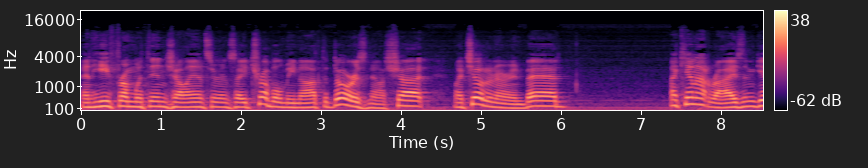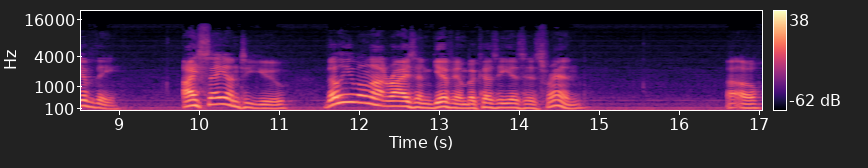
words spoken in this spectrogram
And he from within shall answer and say, Trouble me not, the door is now shut, my children are in bed. I cannot rise and give thee. I say unto you, though he will not rise and give him because he is his friend. Uh oh.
